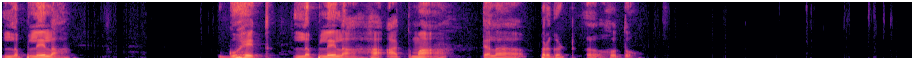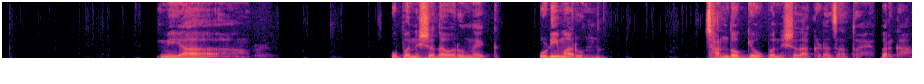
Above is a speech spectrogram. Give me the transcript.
लपलेला गुहेत लपलेला हा आत्मा त्याला प्रगट होतो. मी या उपनिषदावरून एक उडी मारून छांदोग्य उपनिषदाकडे जातोय बरं का?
